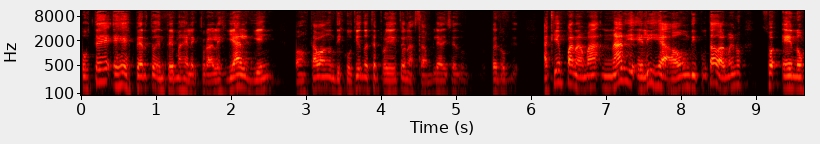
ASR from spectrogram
usted es experto en temas electorales y alguien, cuando estaban discutiendo este proyecto en la Asamblea, dice, pero aquí en Panamá nadie elige a un diputado, al menos en los,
